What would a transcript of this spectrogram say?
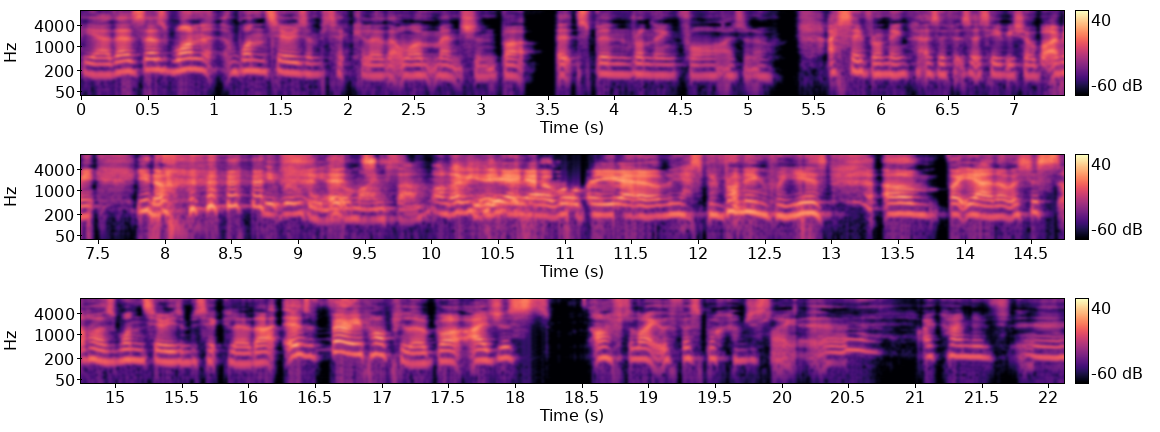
Yeah, there's there's one one series in particular that I won't mention, but it's been running for I don't know. I say running as if it's a TV show, but I mean, you know, it will be in your mind, Sam. I know you. Yeah, yeah, it will be. Yeah, um, yeah, it's been running for years. Um, but yeah, no, it's just oh, there's one series in particular that is very popular, but I just after like the first book, I'm just like. Eh I kind of, eh,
